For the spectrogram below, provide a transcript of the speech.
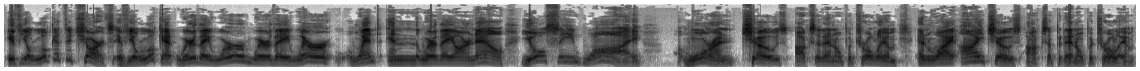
If you look at the charts, if you look at where they were, where they were, went, and where they are now, you'll see why Warren chose Occidental Petroleum and why I chose Occidental Petroleum.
